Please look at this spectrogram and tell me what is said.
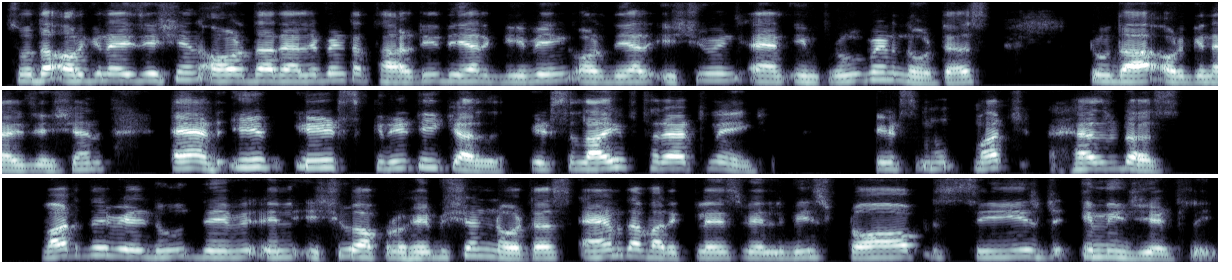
So the organization or the relevant authority, they are giving or they are issuing an improvement notice to the organization. And if it's critical, it's life-threatening, it's much hazardous, what they will do, they will issue a prohibition notice and the workplace will be stopped, seized immediately.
